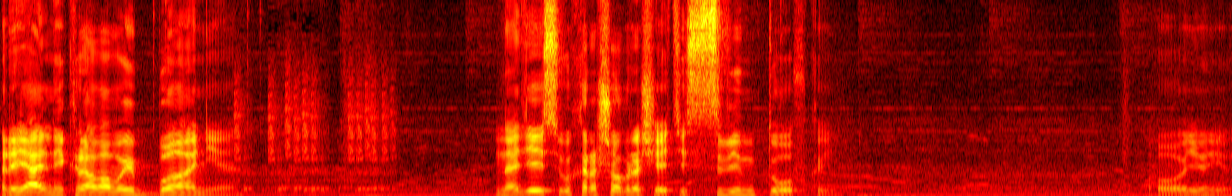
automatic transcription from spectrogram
Реальной кровавой бане. Надеюсь, вы хорошо обращаетесь с винтовкой. Ой-ой-ой.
